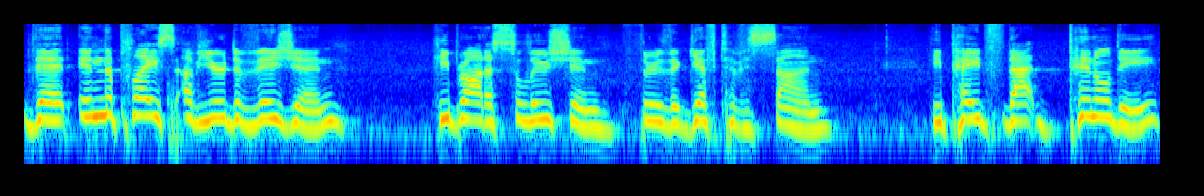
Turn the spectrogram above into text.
that in the place of your division, he brought a solution through the gift of his son. He paid that penalty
